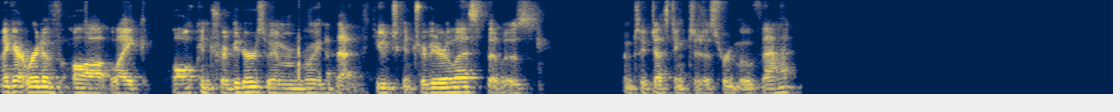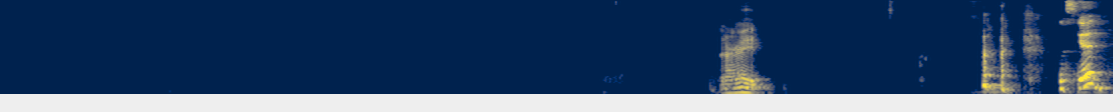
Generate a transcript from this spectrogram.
I got rid of all, like, all contributors. We remember we had that huge contributor list that was, I'm suggesting to just remove that. All right. Looks good.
